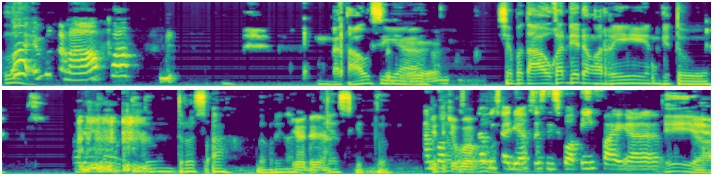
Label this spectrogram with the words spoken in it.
wah emang kenapa Nggak tahu sih ya. Siapa tahu kan dia dengerin gitu. Iya. gitu. Terus ah dengerin ah, Yaudah. podcast gitu. kan Itu podcast coba kita bisa diakses di Spotify kan Iya.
